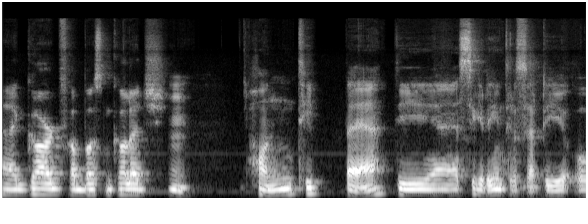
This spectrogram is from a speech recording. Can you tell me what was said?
eh, guard fra Boston College. Han tipper de er sikkert interessert i å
